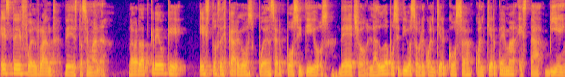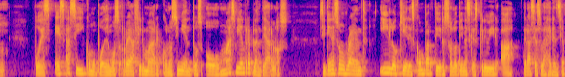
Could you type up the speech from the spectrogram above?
Este fue el rant de esta semana. La verdad creo que estos descargos pueden ser positivos. De hecho, la duda positiva sobre cualquier cosa, cualquier tema, está bien. pues es así como podemos reafirmar conocimientos o más bien replantearlos. Si tienes un rant y lo quieres compartir, solo tienes que escribir a gracias la gerencia.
